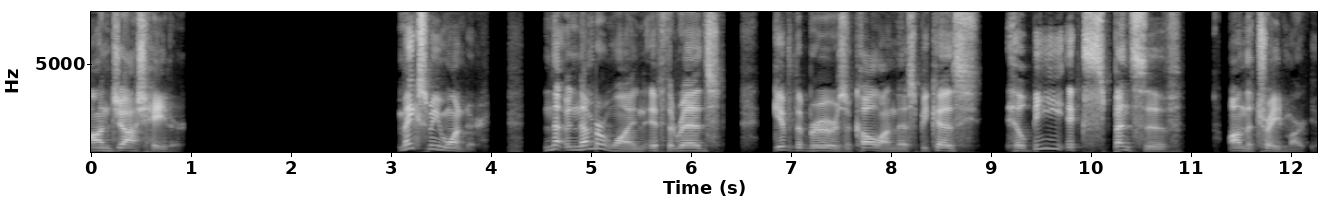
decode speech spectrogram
on Josh Hader. Makes me wonder. No, number one, if the Reds give the Brewers a call on this because he'll be expensive on the trade market.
